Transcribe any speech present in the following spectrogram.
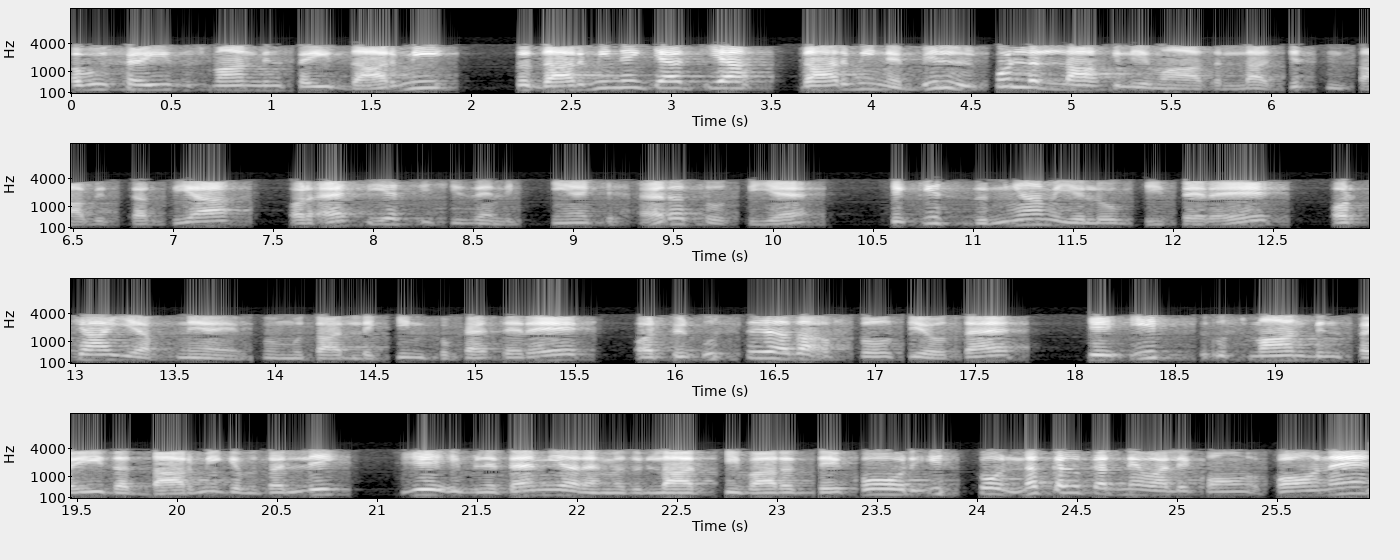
ابو سعید، عثمان بن سعید دارمی۔ تو دارمی نے کیا کیا؟ دارمی نے بالکل اللہ کے لیے معاذ اللہ جسم ثابت کر دیا اور ایسی ایسی چیزیں لکھی ہیں کہ حیرت ہوتی ہے کہ کس دنیا میں یہ لوگ جیتے رہے اور کیا یہ اپنے متعلقین کو کہتے رہے۔ اور پھر اس سے زیادہ افسوس یہ ہوتا ہے کہ اس عثمان بن سعید الدارمی کے متعلق یہ ابن تیمیہ رحمت اللہ کی عبارت دیکھو اور اس کو نقل کرنے والے کون ہیں؟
